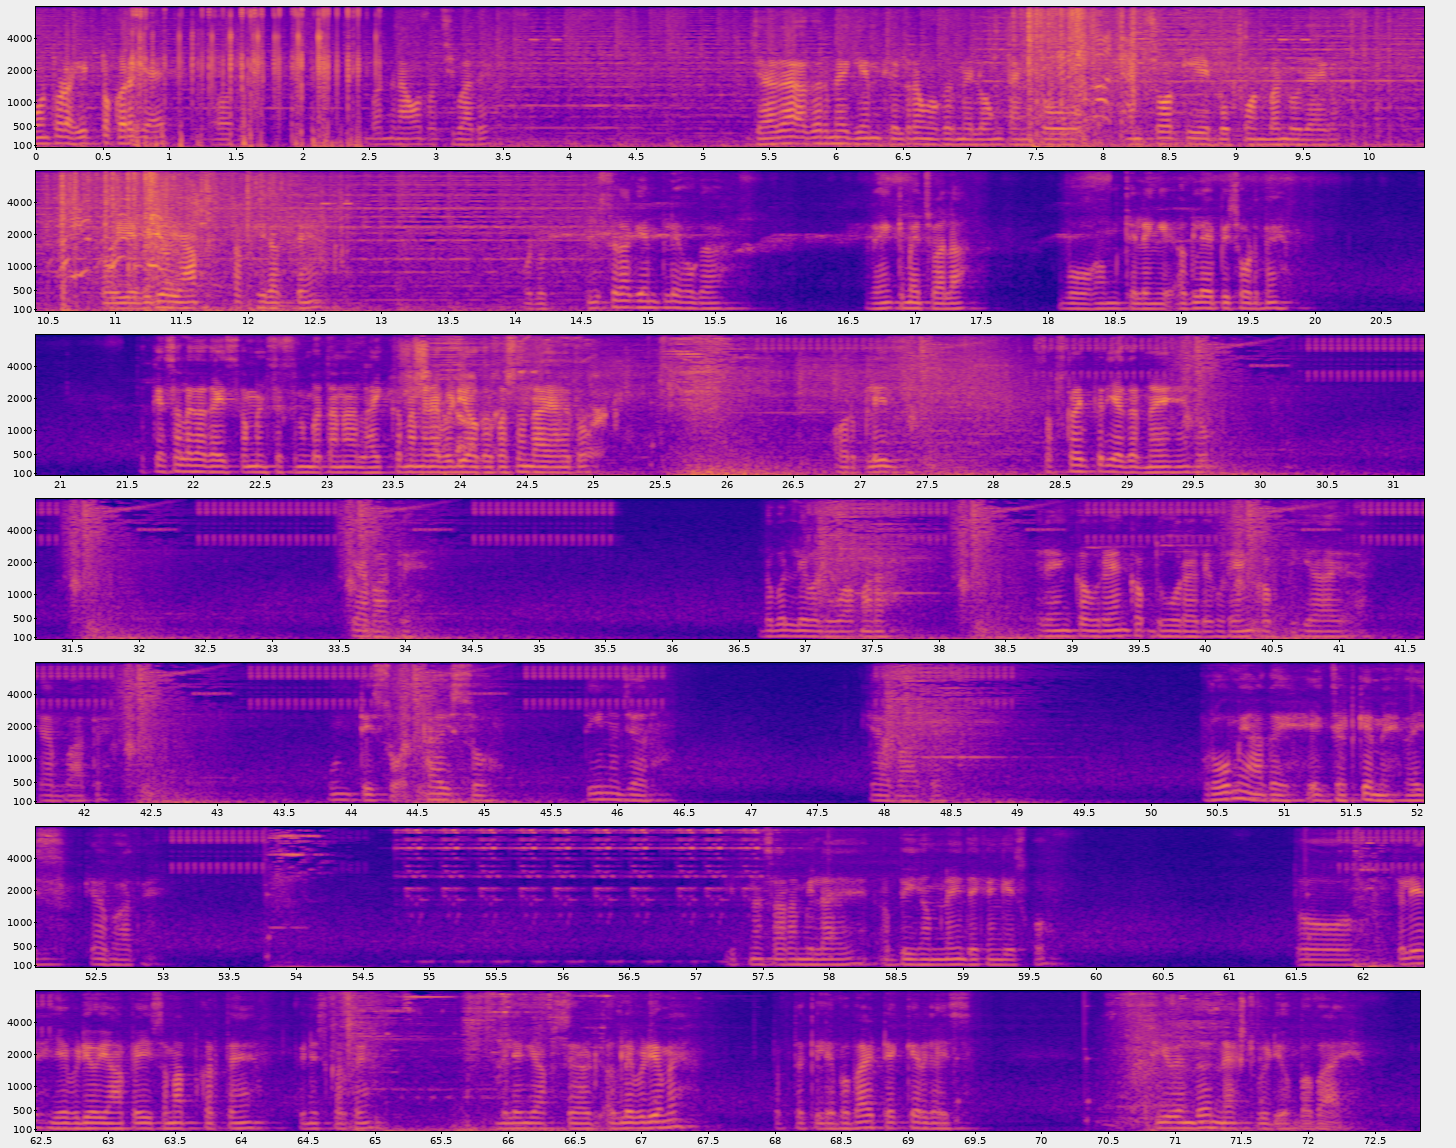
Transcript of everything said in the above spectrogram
फ़ोन थोड़ा हिट तो कर गया है और ना हो तो अच्छी बात है। ज़्यादा अगर मैं गेम खेल रहा हूँ, अगर मैं लॉन्ग टाइम तो आई एम श्योर कि ये बुक फ़ोन बंद हो जाएगा। तो ये वीडियो यहाँ तक ही रखते हैं। और जो तीसरा गेम प्ले होगा रैंक मैच वाला, वो हम खेलेंगे अगले एपिसोड में। तो कैसा लगा गाइस कमेंट सेक्शन में बताना लाइक करना मेरा वीडियो अगर पसंद आया है तो। और प्लीज़ सब्सक्राइब करिए अगर नए हैं तो। क्या बात है? डबल लेवल हुआ हमारा। रैंक कब रैंक अप हो रहा है, देखो रैंक अप या यार। क्या बात है? उनतीस सौ, अट्ठाईस सौ, तीन हज़ार। क्या बात है? प्रो में आ गए, एक झटके में गाइस क्या बात है? इतना सारा मिला है, अभी हम नहीं देखेंगे इसको। तो चलिए, ये वीडियो यहाँ पे ही समाप्त करते हैं फिनिश करते हैं। मिलेंगे आपसे अगले वीडियो में। तब तक के लिए bye take care guys see you in the next video bye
